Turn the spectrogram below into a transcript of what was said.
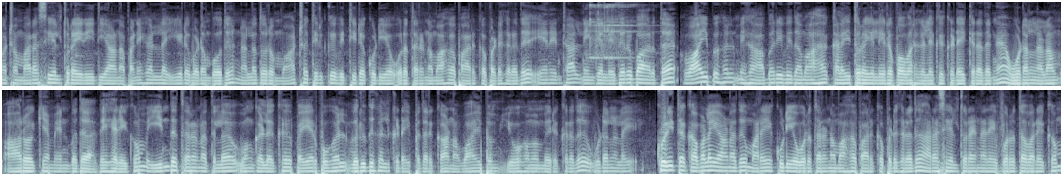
மற்றும் அரசியல் துறை ரீதியான பணிகளில் ஈடுபடும் போது நல்லதொரு மாற்றத்திற்கு வித்திடக்கூடிய ஒரு தருணமாக பார்க்கப்படுகிறது. ஏனென்றால் நீங்கள் எதிர்பார்த்த வாய்ப்புகள் மிக அபரிவிதமாக கலைத்துறையில் இருப்பவர்களுக்கு கிடைக்கிறதுங்க. உடல் நலம் ஆரோக்கியம் என்பது அதிகரிக்கும். இந்த தருணத்தில் உங்களுக்கு பெயர் புகழ் விருதுகள் கிடைப்பதற்கான வாய்ப்பும் யோகமும் இருக்கிறது. உடல்நிலை குறித்த கவலையானது மறையக்கூடிய ஒரு தருணமாக பார்க்கப்படுகிறது. அரசியல் துறையினரை பொறுத்த வரைக்கும்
